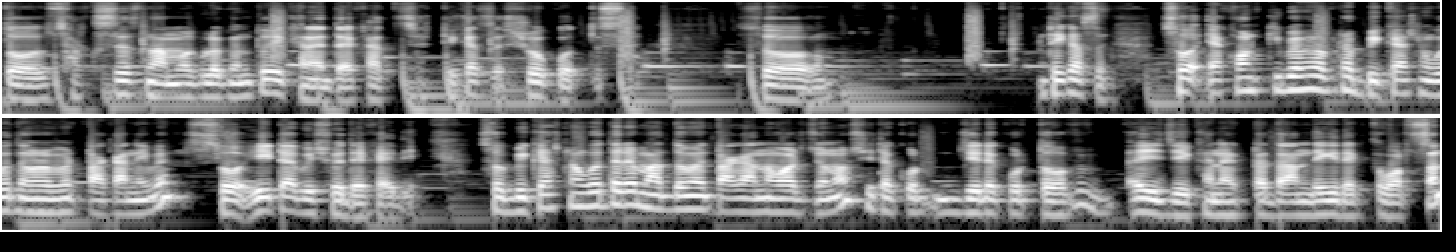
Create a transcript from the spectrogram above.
তো সাকসেস নাম্বারগুলো কিন্তু এখানে দেখাচ্ছে। ঠিক আছে? শো করতেছে। সো ঠিক আছে সো এখন কীভাবে আপনারা বিকাশ নগদের মাধ্যমে টাকা নেবেন? সো এইটা বিষয় দেখাই দিই। সো বিকাশ নগদের মাধ্যমে টাকা নেওয়ার জন্য সেটা যেটা করতে হবে, এই যে এখানে একটা ডান দিকে দেখতে পাচ্ছেন,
